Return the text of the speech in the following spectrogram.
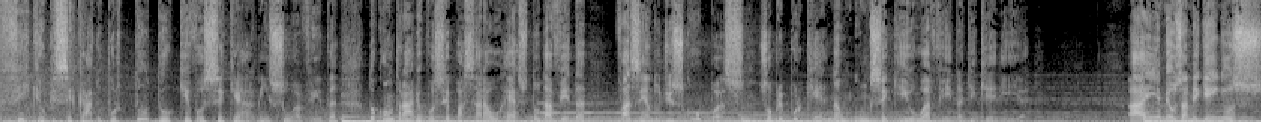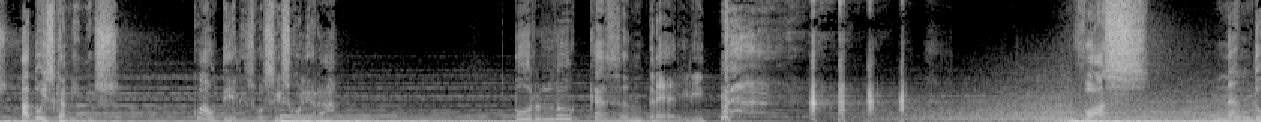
Fique obcecado por tudo o que você quer em sua vida. Do contrário, você passará o resto da vida fazendo desculpas sobre por que não conseguiu a vida que queria. Aí, meus amiguinhos, há dois caminhos. Qual deles você escolherá? Por Lucas Andrelli. Voz Nando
